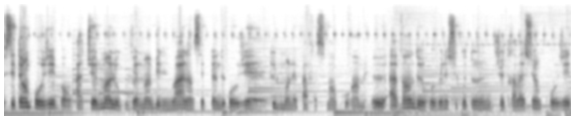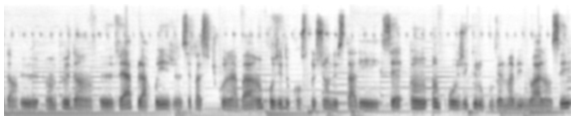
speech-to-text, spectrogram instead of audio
C'était un projet, bon, actuellement, le gouvernement béninois a lancé plein de projets. Hein. Tout le monde n'est pas forcément au courant, mais avant de revenir sur Cotonou, je travaillais sur un projet dans, un peu dans, vers Plaroué, je ne sais pas si tu connais là-bas, un projet de construction de stade. Et c'est un, un projet que le gouvernement béninois a lancé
